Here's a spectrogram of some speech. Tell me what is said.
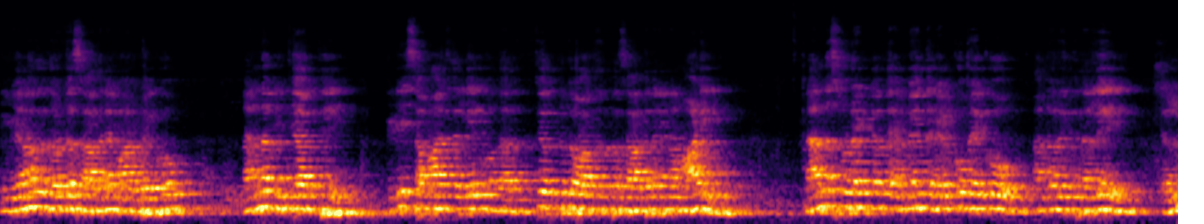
ನೀವೇನಾದ್ರೂ ದೊಡ್ಡ ಸಾಧನೆ ಮಾಡಬೇಕು. ನನ್ನ ವಿದ್ಯಾರ್ಥಿ, ಇಡೀ ಸಮಾಜದಲ್ಲಿ ಒಂದು ಅತ್ಯದ್ಭುತವಾದಂತಹ ಸಾಧನೆಯನ್ನ ಮಾಡಿ, ನನ್ನ ಸ್ಟೂಡೆಂಟ್ ಅಂತ ಹೆಮ್ಮೆಯಿಂದ ಹೇಳ್ಕೋಬೇಕು ಅನ್ನೋ ರೀತಿಯಲ್ಲಿ ಎಲ್ಲ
